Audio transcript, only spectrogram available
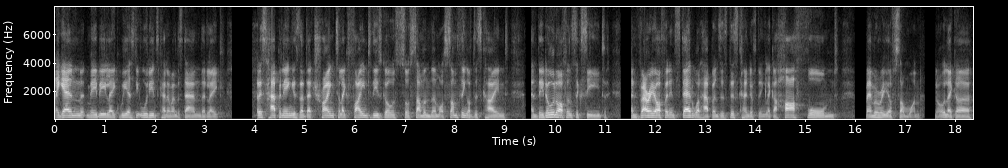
again maybe like we as the audience kind of understand that like what is happening is that they're trying to like find these ghosts or summon them or something of this kind and they don't often succeed. And very often instead what happens is this kind of thing like a half formed memory of someone you know like a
